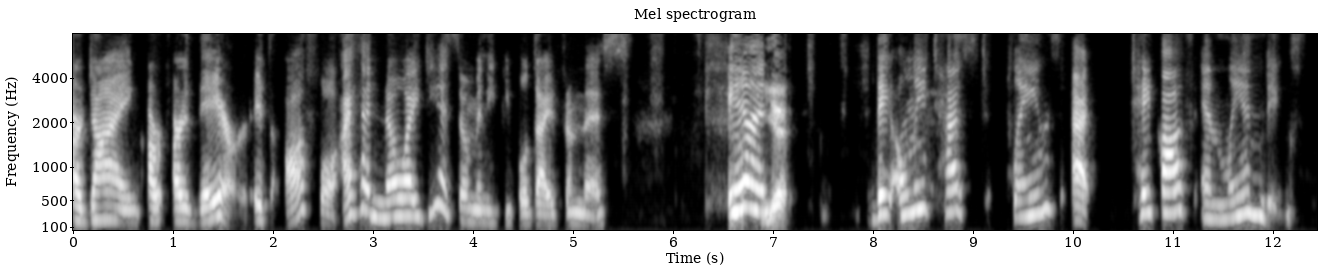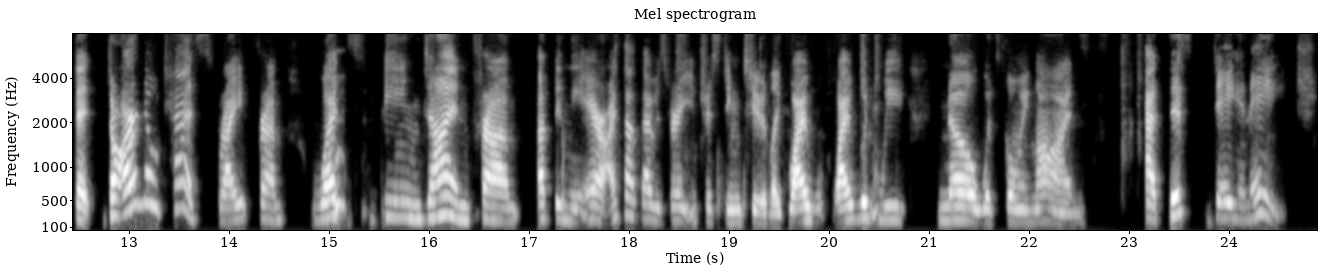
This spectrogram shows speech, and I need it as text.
are dying are are there. It's awful. I had no idea so many people died from this. And yeah they only test planes at takeoff and landings. That there are no tests, right, from what's being done from up in the air. I thought that was very interesting too. Like why why wouldn't we know what's going on at this day and age?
